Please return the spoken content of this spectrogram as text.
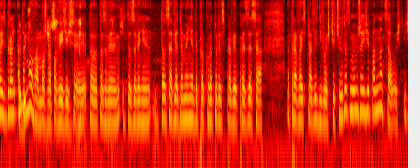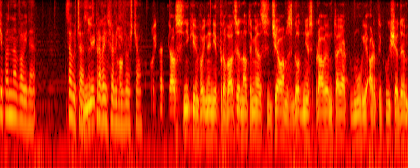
To jest broń atomowa, można powiedzieć, e, to, to, zawi- to, zawi- to zawiadomienie do prokuratury w sprawie prezesa Prawa i Sprawiedliwości. Czyli rozumiem, że idzie pan na całość, idzie pan na wojnę. Cały czas Nie- z Prawem i Sprawiedliwością. Ja z nikim wojny nie prowadzę, natomiast działam zgodnie z prawem, tak jak mówi artykuł 7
